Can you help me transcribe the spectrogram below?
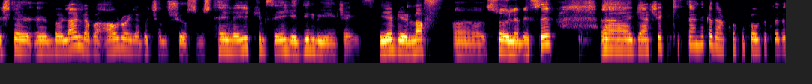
işte e, dolarla mı avroyla mı çalışıyorsunuz TL'yi kimseye yedirmeyeceğiz diye bir laf e, söylemesi e, gerçeklikten ne kadar kopuk olduklarını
